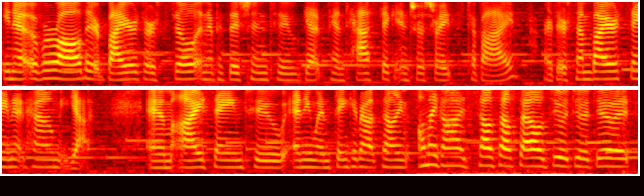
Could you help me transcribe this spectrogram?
you know, overall, their buyers are still in a position to get fantastic interest rates to buy. Are there some buyers staying at home? Yes. Am I saying to anyone thinking about selling, oh my God, sell, sell, sell, do it, do it, do it.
